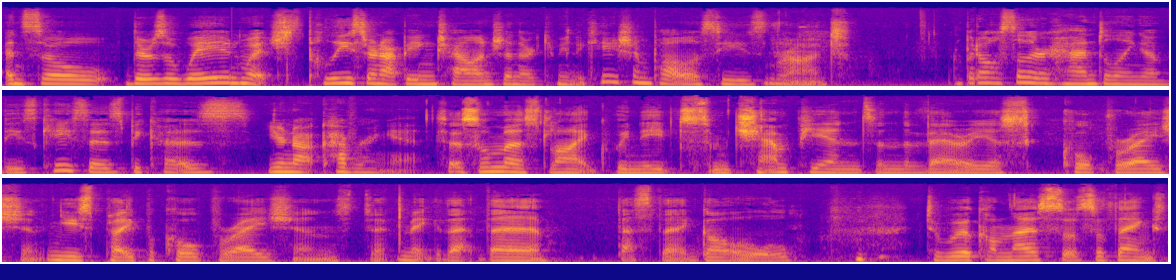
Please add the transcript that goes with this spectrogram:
And so there's a way in which police are not being challenged in their communication policies. Right. But also their handling of these cases because you're not covering it. So it's almost like we need some champions in the various corporation, newspaper corporations to make that their that's their goal to work on those sorts of things.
